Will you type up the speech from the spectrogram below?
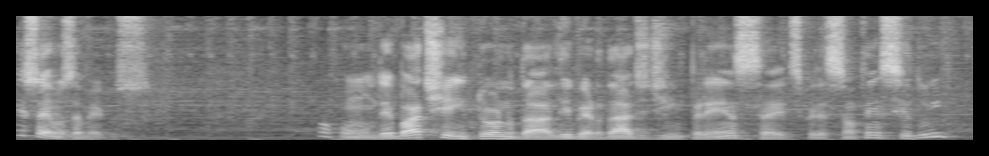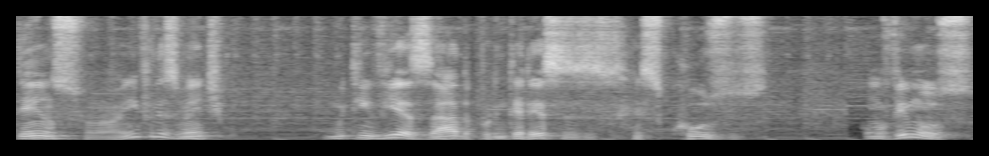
É isso aí, meus amigos. Um debate em torno da liberdade de imprensa e de expressão tem sido intenso, né? infelizmente muito enviesado por interesses escusos. Como vimos,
